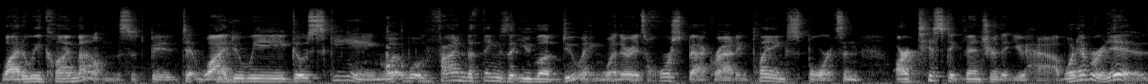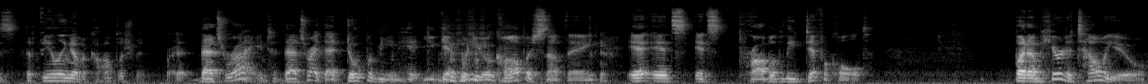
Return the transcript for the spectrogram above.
why do we climb mountains? It's be- t- Why do we go skiing? What, what, find the things that you love doing, whether it's horseback riding, playing sports, and artistic venture that you have, whatever it is. the feeling of accomplishment, right? th- That's right. That's right. That dopamine hit you get when you accomplish something. It, it's it's probably difficult, but I'm here to tell you,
